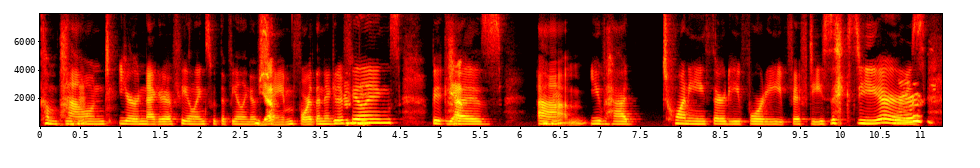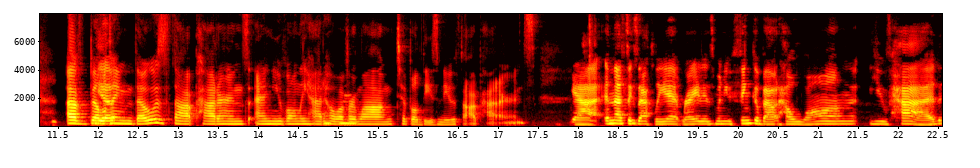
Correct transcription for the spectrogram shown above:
compound mm-hmm. your negative feelings with the feeling of yep. shame for the negative mm-hmm. feelings because yep. Mm-hmm. um mm-hmm. you've had 20, 30, 40, 50, 60 years of building yep. those thought patterns and you've only had mm-hmm. however long to build these new thought patterns. Yeah, and that's exactly it, right? Is when you think about how long you've had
